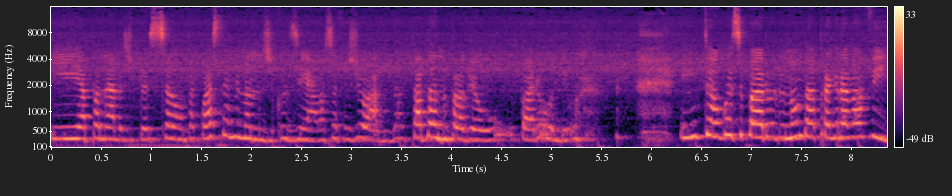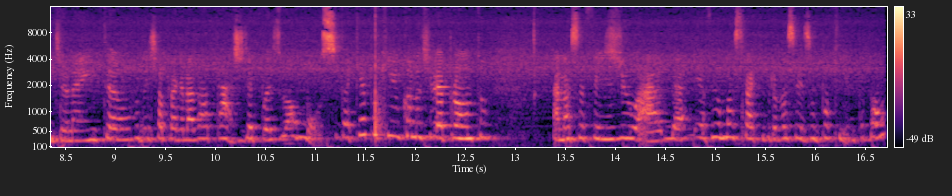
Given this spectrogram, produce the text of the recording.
E a panela de pressão tá quase terminando de cozinhar nossa feijoada. Tá dando pra ver o barulho? Então, com esse barulho não dá pra gravar vídeo, né? Então, vou deixar pra gravar tarde, depois do almoço. Daqui a pouquinho, quando estiver pronto a nossa feijoada, eu vou mostrar aqui pra vocês um pouquinho, tá bom?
